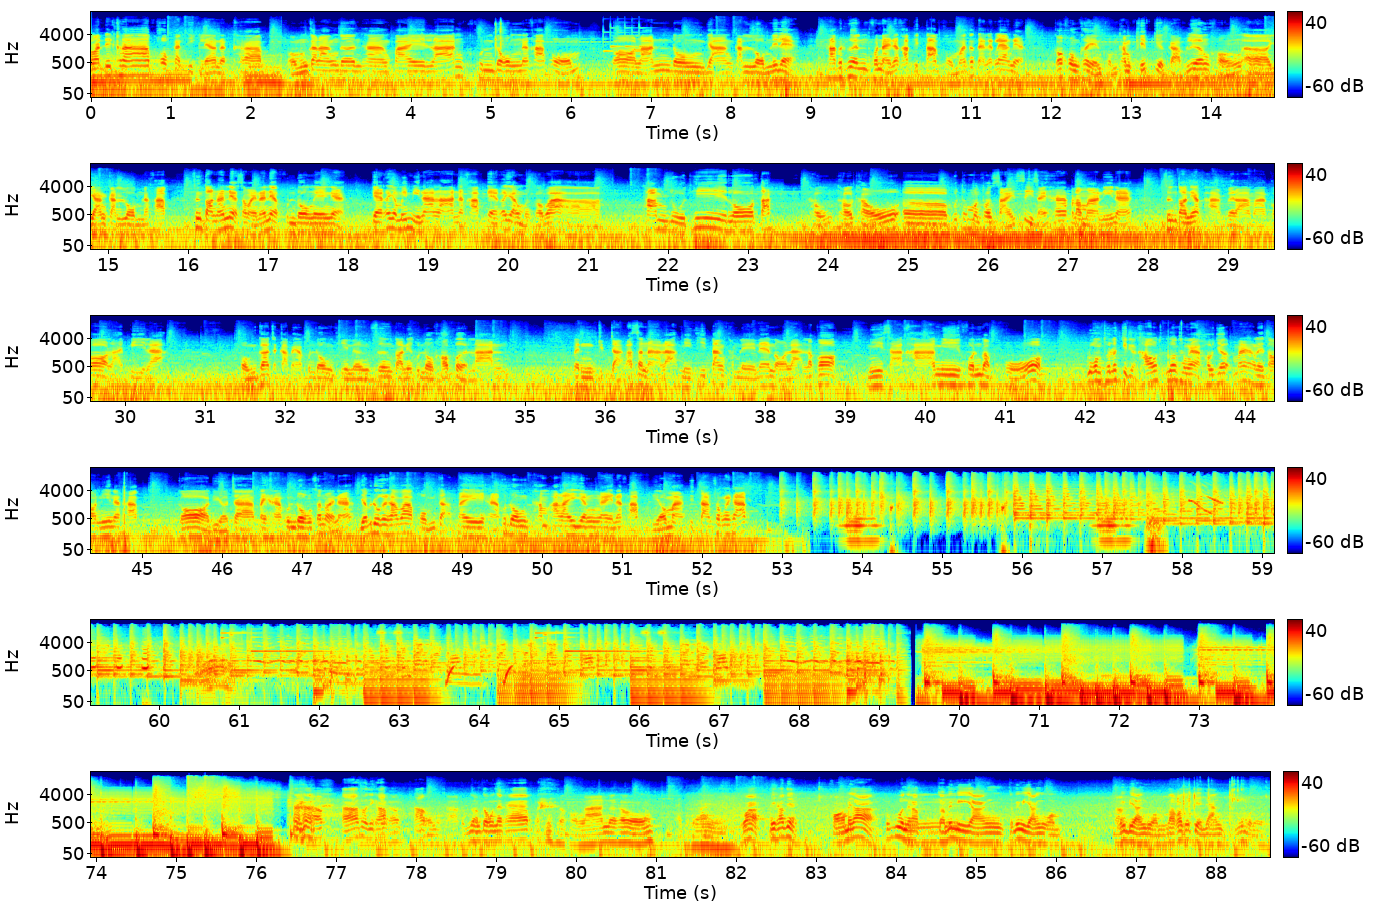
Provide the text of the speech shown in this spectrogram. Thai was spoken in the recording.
สวัสดีครับพบกันอีกแล้วนะครับ ผมกำลังเดินทางไปร้านคุณดงนะครับผมก็ร้านดงยางกันลมนี่แหละ ถ้าเพื่อนๆคนไหนนะครับ ติดตามผมมาตั้งแต่แรกๆเนี่ยก็คงเคยเห็นผมทำคลิปเกี่ยวกับเรื่องของออยางกันลมนะครับ ซึ่งตอนนั้นเนี่ยสมัยนั้นเนี่ยคุณดงเองเนี่ยแกก็ยังไม่มีหน้าร้านนะครับ แกก็ยังเหมือนกับว่าอ่าทำอยู่ที่โลตัส แถวแถวแถวเอ่อพุทธมณฑลสาย4สาย5ประมาณนี้นะ ซึ่งตอนนี้ผ่านเวลามาก็หลายปีแล้ว ผมก็จะกลับไปหาคุณดงอีกทีนึง ซึ่งตอนนี้คุณดงเขาเปิดร้าน เป็นกิจจลักษณะละ มีที่ตั้งทำเลแน่นอนละ แล้วก็มีสาขา มีคนแบบโหร่วมธุรกิจกับเขาร่วมทำงานกับเขาเยอะมากเลยตอนนี้นะครับ ก็เดี๋ยวจะไปหาคุณดงซะหน่อยนะ เดี๋ยวไปดูกันครับว่าผมจะไปหาคุณดงทำอะไรยังไงนะครับ เดี๋ยวมาติดตามชมกันครับ ครับ ครับ สวัสดีครับ ครับครับครับผมดงดงนะครับ เจ้าของร้านนะครับผมว่า นี่ครับเนี่ย ของไม่ล่าทุกรุ่นนะครับ อืม จะไม่มียางจะไม่มียางรวมครับไม่มียางรวม เราก็จะเปลี่ยนยางทั้งหมดเลย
